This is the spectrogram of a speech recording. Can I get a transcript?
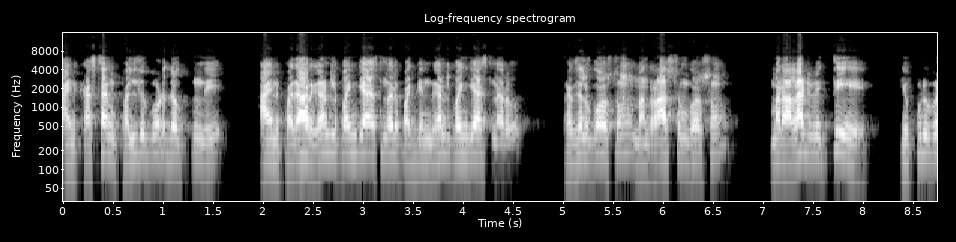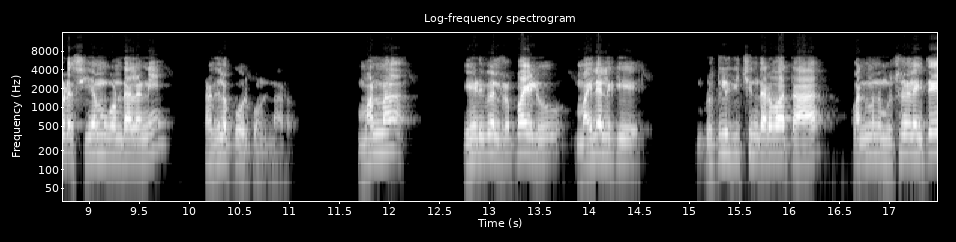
ఆయన కష్టానికి ఫలితం కూడా దక్కుతుంది. ఆయన పదహారు గంటలు పనిచేస్తున్నారు పద్దెనిమిది గంటలు పనిచేస్తున్నారు ప్రజల కోసం మన రాష్ట్రం కోసం. మరి అలాంటి వ్యక్తి ఎప్పుడు కూడా సీఎంగా ఉండాలని ప్రజలు కోరుకుంటున్నారు. మొన్న ఏడు వేల రూపాయలు మహిళలకి మృతులకు ఇచ్చిన తర్వాత కొంతమంది ముసలి అయితే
